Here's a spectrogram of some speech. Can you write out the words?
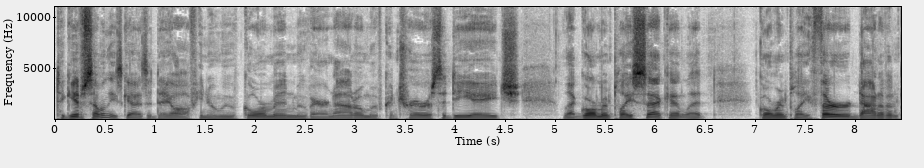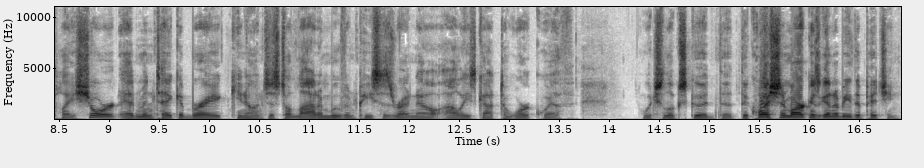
to give some of these guys a day off. You know, move Gorman, move Arenado, move Contreras to DH, let Gorman play second, let Gorman play third, Donovan play short, Edman take a break. You know, just a lot of moving pieces right now. Ollie's got to work with which looks good. The the question mark is going to be the pitching.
